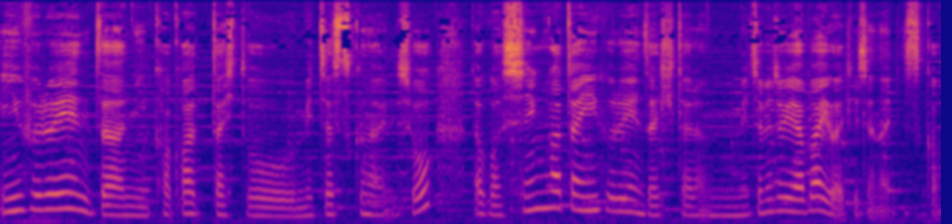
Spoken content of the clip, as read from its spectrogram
インフルエンザにかかった人めっちゃ少ないでしょ？だから新型インフルエンザ来たらめちゃめちゃやばいわけじゃないですか。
